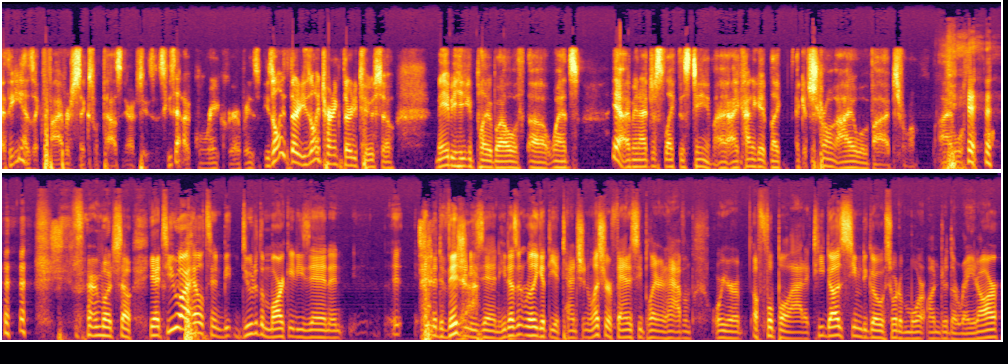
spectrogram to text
I think he has like five or six 1,000 yard seasons. He's had a great career. He's, he's only 30. He's only turning 32, so maybe he can play well with uh, Wentz. Yeah, I mean, I just like this team. I, I kind of get like I get strong Iowa vibes from him. Iowa. Very much so. Yeah, T.Y. Hilton, due to the market he's in and in the division Yeah. he's in, he doesn't really get the attention unless you're a fantasy player and have him, or you're a football addict. He does seem to go sort of more under the radar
